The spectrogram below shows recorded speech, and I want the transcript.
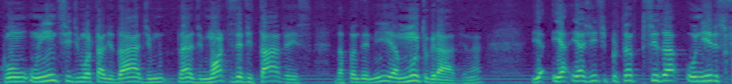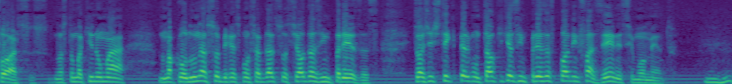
com um índice de mortalidade, né, de mortes evitáveis da pandemia muito grave. Né? E, e, a, e a gente, portanto, precisa unir esforços. Nós estamos aqui numa numa coluna sobre responsabilidade social das empresas. Então a gente tem que perguntar o que, que as empresas podem fazer nesse momento. Uhum.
